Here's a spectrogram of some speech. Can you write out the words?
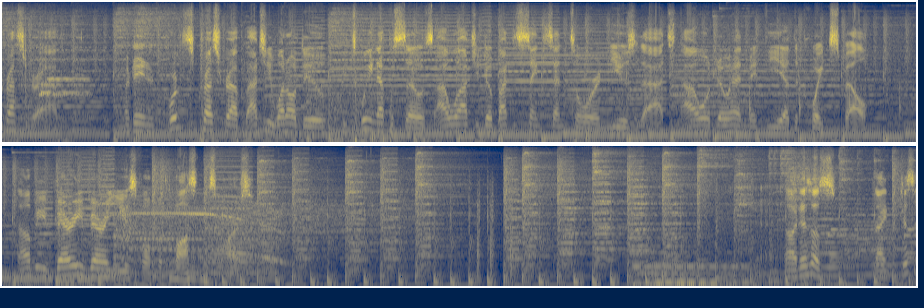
crest graph. Okay, for this crest graph, actually what I'll do, between episodes, I will actually go back to Saint Centaur and use that. I will go ahead and make the, uh, the Quake spell. That'll be very, very useful for the boss in this part. Okay. this was like, just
